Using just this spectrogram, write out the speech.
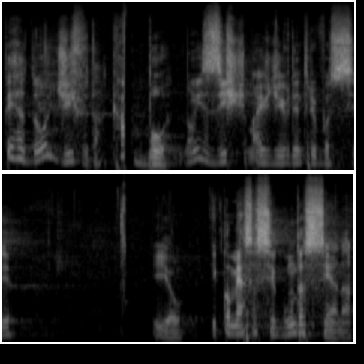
Eu perdoo a dívida, acabou. Não existe mais dívida entre você e eu. E começa a segunda cena.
